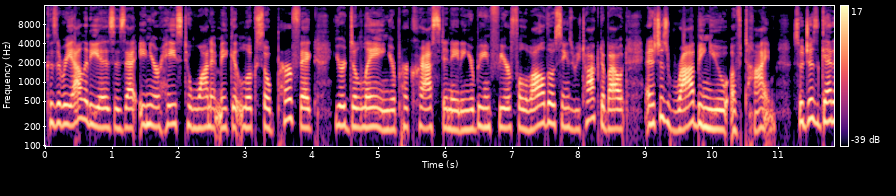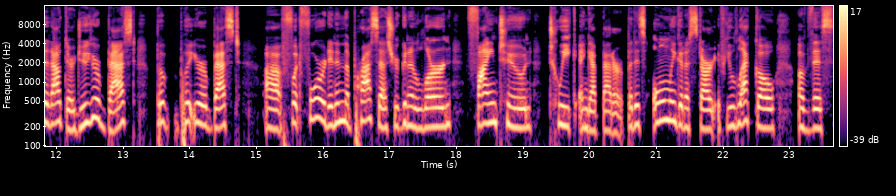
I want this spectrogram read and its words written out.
because the reality is is that in your haste to want it make it look so perfect you're delaying you're procrastinating you're being fearful of all those things we talked about and it's just robbing you of time so just get it out there do your best but put your best uh, foot forward. And in the process, you're going to learn, fine tune, tweak, and get better. But it's only going to start if you let go of this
